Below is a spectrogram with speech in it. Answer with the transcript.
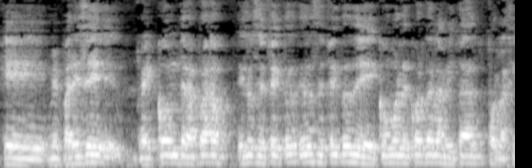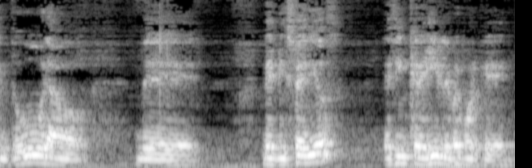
que me parece recontra paja. Esos efectos, esos efectos de cómo le cortan la mitad por la cintura o de, de hemisferios, es increíble, pues, porque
